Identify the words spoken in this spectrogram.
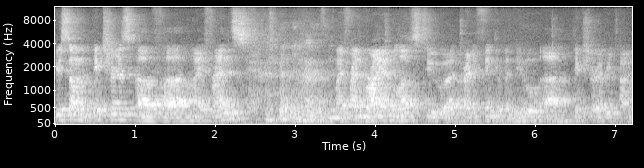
Here's some of the pictures of uh, my friends. my friend Brian loves to uh, try to think of a new uh, picture every time.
